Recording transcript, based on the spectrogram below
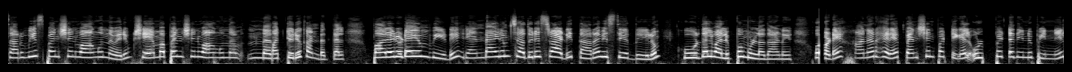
സർവീസ് പെൻഷൻ വാങ്ങുന്നവരും ക്ഷേമ പെൻഷൻ വാങ്ങുന്ന മറ്റൊരു കണ്ടെത്തൽ. പലരുടെയും വീട് രണ്ടായിരം ചതുരശ്ര അടി തറ വിസ്തീർത്തിയിലും കൂടുതൽ വലുപ്പമുള്ളതാണ്. ഓടെ അനർഹരെ പെൻഷൻ പട്ടികയിൽ ഉൾപ്പെട്ടതിനു പിന്നിൽ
